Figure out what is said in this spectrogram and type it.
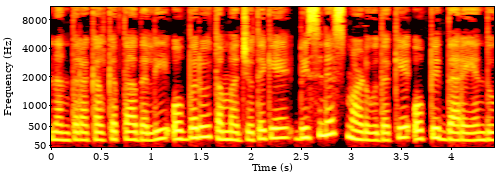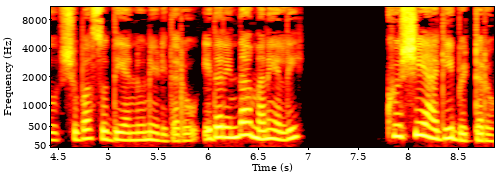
ನಂತರ ಕಲ್ಕತ್ತಾದಲ್ಲಿ ಒಬ್ಬರು ತಮ್ಮ ಜೊತೆಗೆ ಬಿಸಿನೆಸ್ ಮಾಡುವುದಕ್ಕೆ ಒಪ್ಪಿದ್ದಾರೆ ಎಂದು ಶುಭ ಸುದ್ದಿಯನ್ನು ನೀಡಿದರು. ಇದರಿಂದ ಮನೆಯಲ್ಲಿ ಖುಷಿಯಾಗಿ ಬಿಟ್ಟರು.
